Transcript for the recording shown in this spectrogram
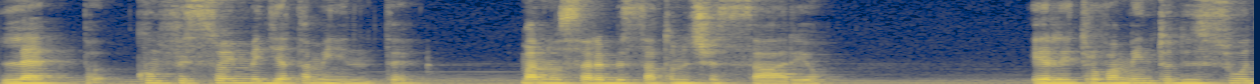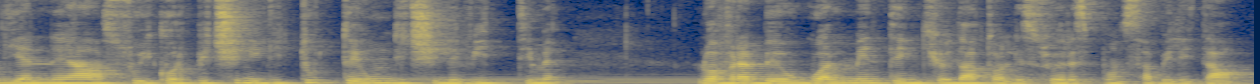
Lepp confessò immediatamente, ma non sarebbe stato necessario. Il ritrovamento del suo DNA sui corpicini di tutte e undici le vittime lo avrebbe ugualmente inchiodato alle sue responsabilità.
